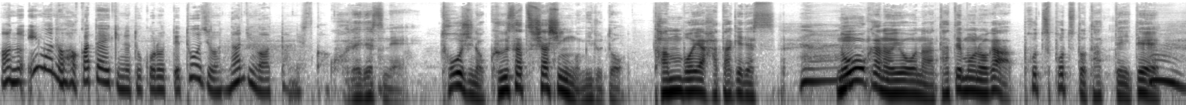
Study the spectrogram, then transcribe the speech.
あの今の博多駅のところって当時は何があったんですか？これですね。当時の空撮写真を見ると田んぼや畑です農家のような建物がポツポツと立っていて、うん、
